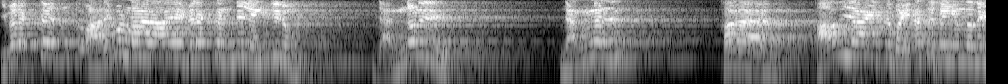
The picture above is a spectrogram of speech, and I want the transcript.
ഇവരൊക്കെ അറിവുള്ളവരായ ഇവരൊക്കെ ഉണ്ട് എങ്കിലും ഞങ്ങൾ ഞങ്ങൾ കാതിയായിട്ട് ബൈഹത്ത് ചെയ്യുന്നത്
